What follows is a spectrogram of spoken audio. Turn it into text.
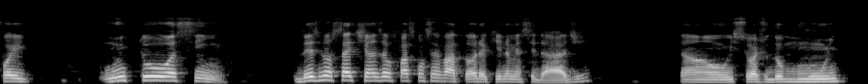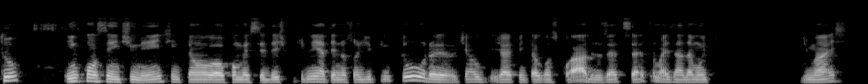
foi muito assim. Desde meus sete anos eu faço conservatório aqui na minha cidade. Então, isso ajudou muito inconscientemente, então eu comecei desde pequenininho a ter noção de pintura, eu tinha, já pintei alguns quadros, etc, mas nada muito demais.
